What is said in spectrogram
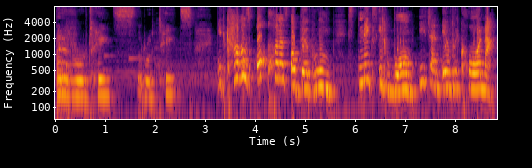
But it rotates, rotates. it covers all corners of the room it makes it warm each and every corner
